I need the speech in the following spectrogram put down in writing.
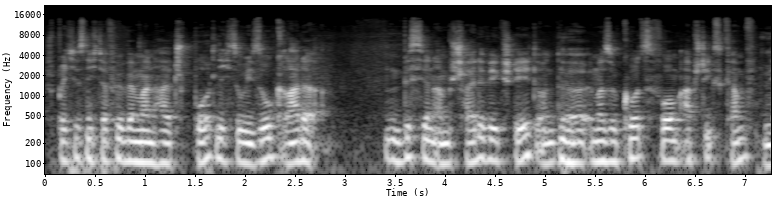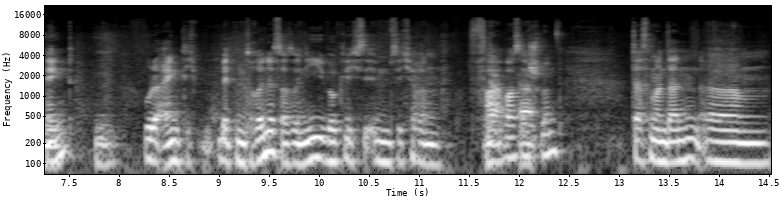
spricht es nicht dafür, wenn man halt sportlich sowieso gerade ein bisschen am Scheideweg steht und äh, immer so kurz vorm Abstiegskampf hängt oder eigentlich mittendrin ist, also nie wirklich im sicheren Fahrwasser Ja, ja. schwimmt, dass man dann ähm,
